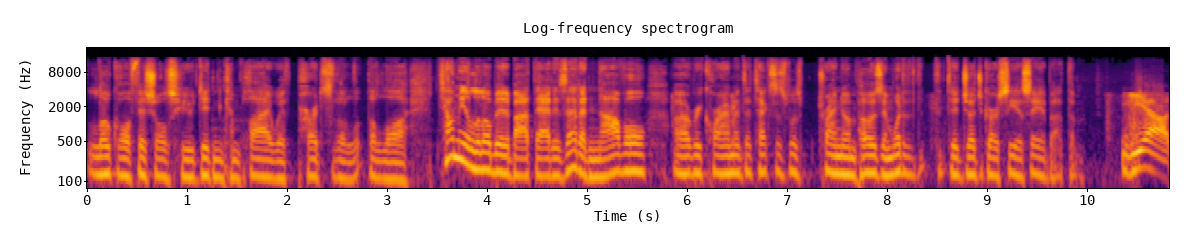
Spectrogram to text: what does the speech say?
local officials who didn't comply with parts of the, the law. Tell me a little bit about that. Is that a novel uh, requirement that Texas was trying to impose, and what did, did Judge Garcia say about them? Yeah,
